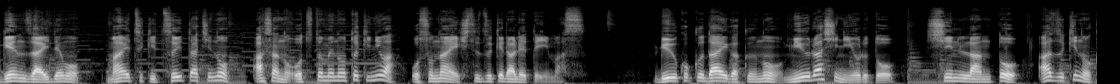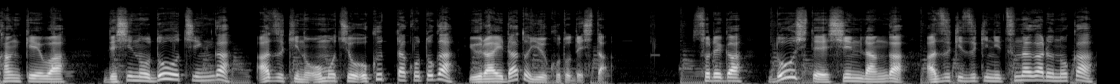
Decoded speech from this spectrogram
現在でも毎月1日の朝のお勤めの時にはお供えし続けられています。龍谷大学の三浦市によると、親鸞と小豆の関係は、弟子の道珍が小豆のお餅を送ったことが由来だということでした。それがどうして親鸞が小豆好きにつながるのか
